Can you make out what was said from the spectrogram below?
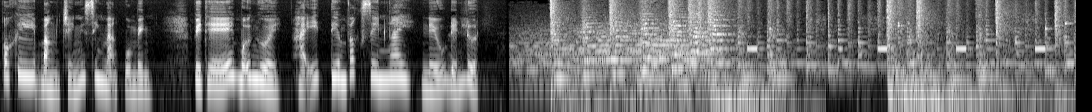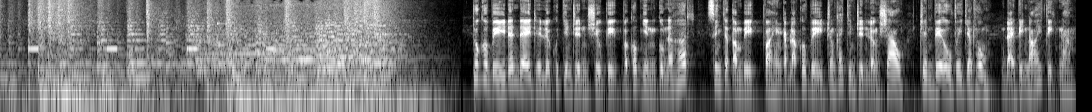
có khi bằng chính sinh mạng của mình. Vì thế, mỗi người hãy tiêm vaccine ngay nếu đến lượt. Vị, đến đây thì lượt của chương trình Sự việc và góc nhìn cũng đã hết. Xin chào tạm biệt và hẹn gặp lại quý vị trong các chương trình lần sau trên VOV Giao thông, Đài Tiếng Nói Việt Nam.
